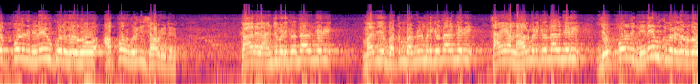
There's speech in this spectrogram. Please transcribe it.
எப்பொழுது நினைவுக்கு வருகிறதோ அப்போ உங்களுக்கு இஷாவுடைய டைம் காலையில அஞ்சு மணிக்கு வந்தாலும் சரி மதியம் பத்து பன்னெண்டு மணிக்கு வந்தாலும் சரி சாயங்காலம் நாலு மணிக்கு வந்தாலும் சரி எப்பொழுது நினைவுக்கு வருகிறதோ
